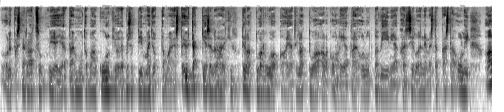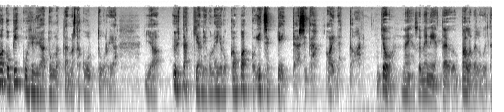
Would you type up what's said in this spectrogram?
olipa sitten ratsumiehiä tai muuta vaan kulkijoita pystyttiin majottamaan ja sitten yhtäkkiä siellä saikin tilattua ruokaa ja tilattua alkoholia tai olutta viiniä, kai silloin enemmästä päästä oli. Alkoi pikkuhiljaa tulla tämmöistä kulttuuria ja yhtäkkiä niin kuin ei ollutkaan pakko itse keittää sitä ainettaan. Joo, näinhän se meni, että palveluita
